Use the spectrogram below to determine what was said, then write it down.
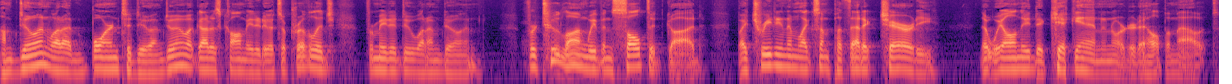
I'm doing what I'm born to do. I'm doing what God has called me to do. It's a privilege for me to do what I'm doing. For too long, we've insulted God by treating him like some pathetic charity that we all need to kick in in order to help him out.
